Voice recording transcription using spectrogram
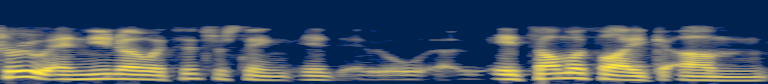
true, and you know it's interesting. It it's almost like um,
